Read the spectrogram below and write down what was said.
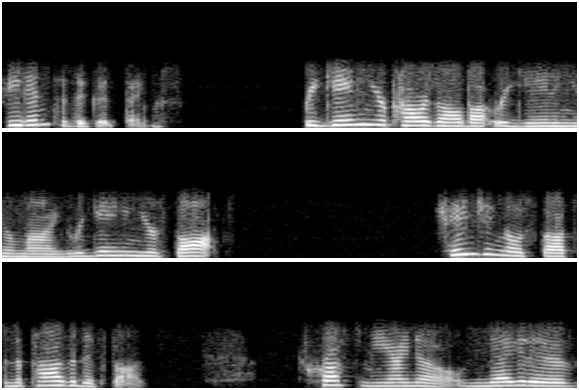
Feed into the good things. Regaining your power is all about regaining your mind, regaining your thoughts, changing those thoughts into positive thoughts. Trust me, I know. Negative,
